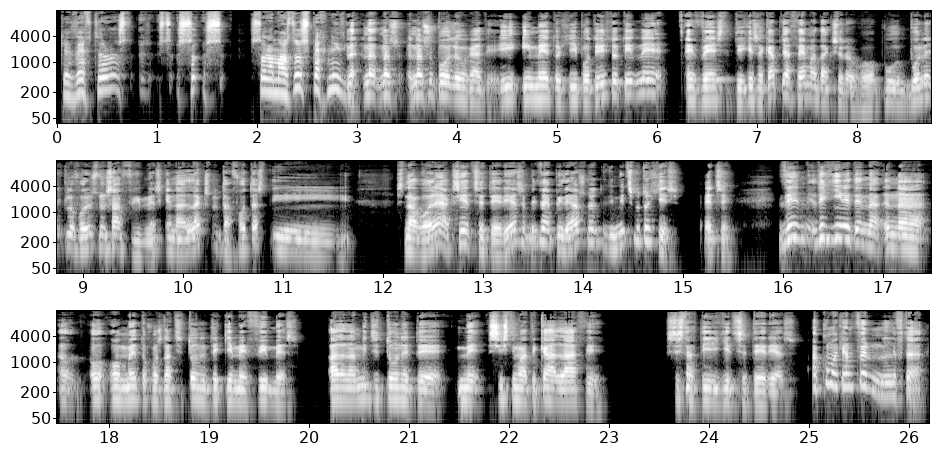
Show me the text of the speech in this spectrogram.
και δεύτερο στο, στο, στο- στο να μας δώσεις παιχνίδια. Να, να, να, σου, να σου πω λίγο κάτι. Οι, οι μέτοχοι υποτίθεται ότι είναι ευαίσθητοι και σε κάποια θέματα, ξέρω εγώ, που μπορεί να κυκλοφορήσουν σαν φήμες και να αλλάξουν τα φώτα στη, στην αγοραία αξία της εταιρείας επειδή θα επηρεάσουν τη τιμή της μετοχή. Έτσι. Δεν, δεν γίνεται να, να, ο, ο μέτοχος να τσιτώνεται και με φήμες, αλλά να μην τσιτώνεται με συστηματικά λάθη στη στρατηγική της εταιρείας. Ακόμα και αν φέρνουν λεφτά.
